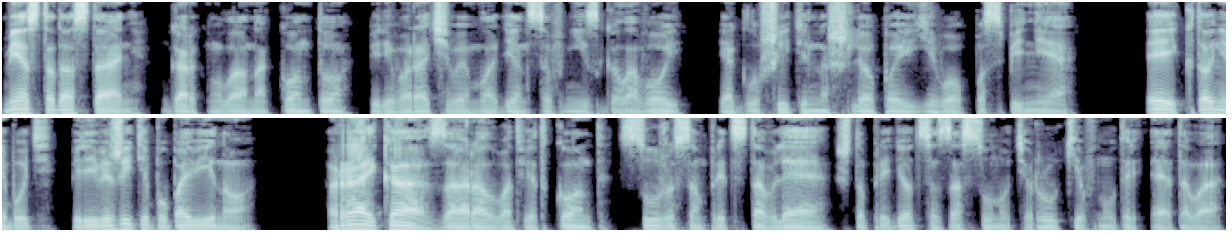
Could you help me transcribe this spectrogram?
«Место достань!» — гаркнула она Конту, переворачивая младенца вниз головой и оглушительно шлепая его по спине. «Эй, кто-нибудь, перевяжите пуповину!» «Райка!» — заорал в ответ Конт, с ужасом представляя, что придется засунуть руки внутрь этого.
